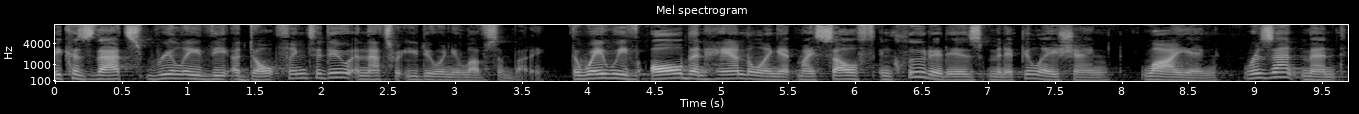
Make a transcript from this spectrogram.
because that's really the adult thing to do and that's what you do when you love somebody. The way we've all been handling it, myself included, is manipulation, lying, resentment,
